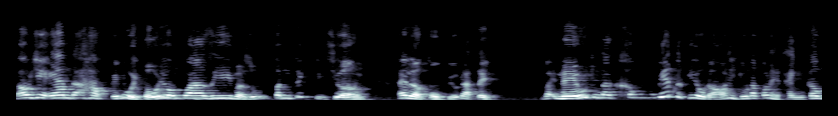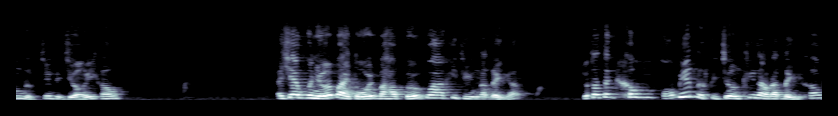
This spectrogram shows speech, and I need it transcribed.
Bao chị em đã học cái buổi tối hôm qua gì mà Dũng phân tích thị trường hay là cổ phiếu đạt đỉnh? Vậy nếu chúng ta không biết được cái điều đó thì chúng ta có thể thành công được trên thị trường hay không? Anh chị em có nhớ bài tối, bài học tối hôm qua khi thị trường đạt đỉnh á? Chúng ta sẽ không có biết được thị trường khi nào đạt đỉnh không?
